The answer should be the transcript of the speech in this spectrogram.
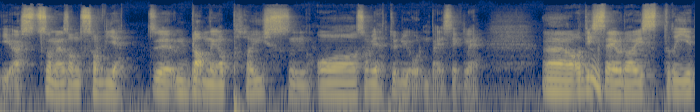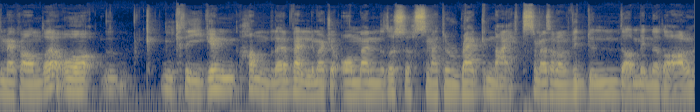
i øst, som er en sånn Sovjet en blanding av Prøysen og Sovjetunionen, basically. Eh, og disse er jo da i strid med hverandre, og krigen handler veldig mye om en ressurs som heter Ragnite, som er sånn en vidundermineral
